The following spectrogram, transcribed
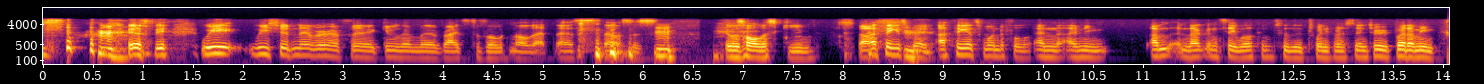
we we should never have uh, given them uh, rights to vote and all that. That's that was just, it was all a scheme. No, I think it's great. I think it's wonderful, and I mean, I'm not gonna say welcome to the 21st century, but I mean,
